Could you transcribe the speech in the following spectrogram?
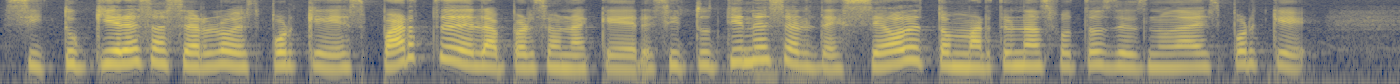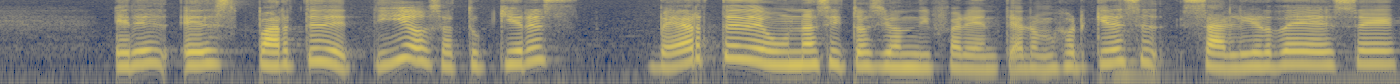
si tú quieres hacerlo es porque es parte de la persona que eres. Si tú tienes el deseo de tomarte unas fotos desnuda es porque eres, es parte de ti, o sea, tú quieres verte de una situación diferente, a lo mejor quieres salir de ese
